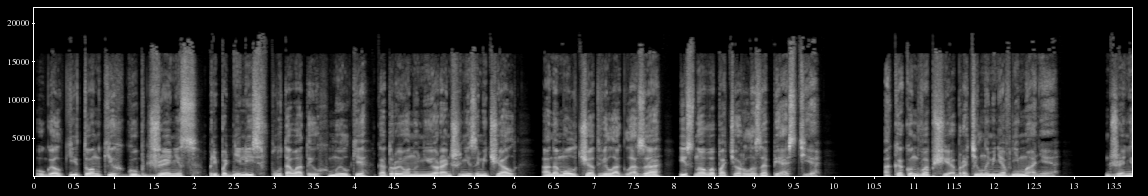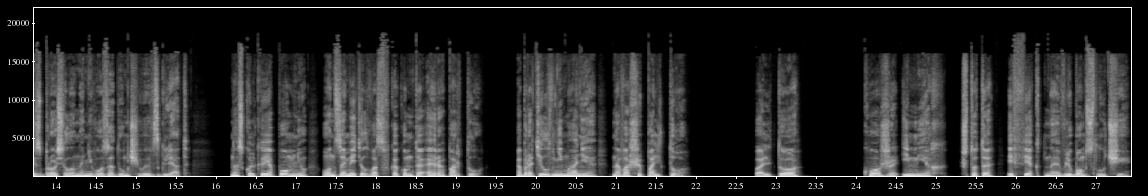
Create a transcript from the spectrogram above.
Уголки тонких губ Дженнис приподнялись в плутоватой ухмылке, которую он у нее раньше не замечал. Она молча отвела глаза и снова потерла запястье. «А как он вообще обратил на меня внимание?» Дженнис бросила на него задумчивый взгляд. «Насколько я помню, он заметил вас в каком-то аэропорту. Обратил внимание на ваше пальто». «Пальто?» «Кожа и мех. Что-то эффектное в любом случае.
